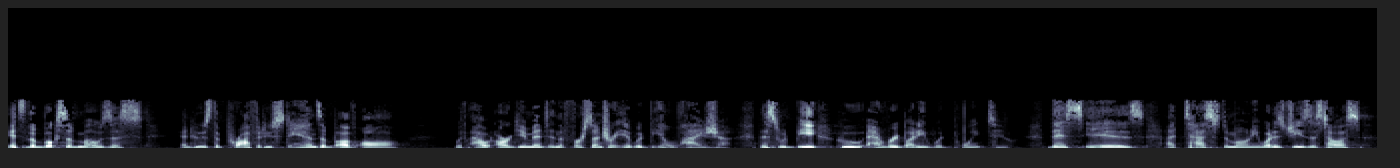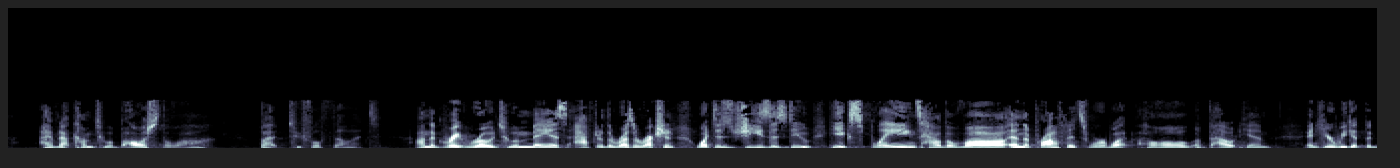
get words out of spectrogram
it's the books of Moses. And who's the prophet who stands above all? Without argument in the first century, it would be Elijah. This would be who everybody would point to. This is a testimony. What does Jesus tell us? I have not come to abolish the law, but to fulfill it. On the great road to Emmaus after the resurrection, what does Jesus do? He explains how the law and the prophets were what? All about him. And here we get the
